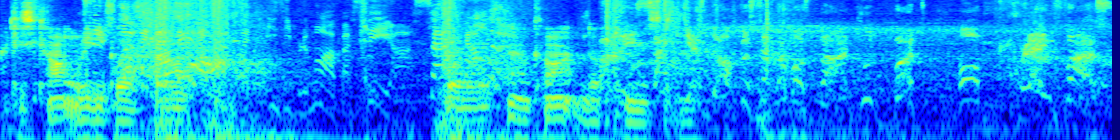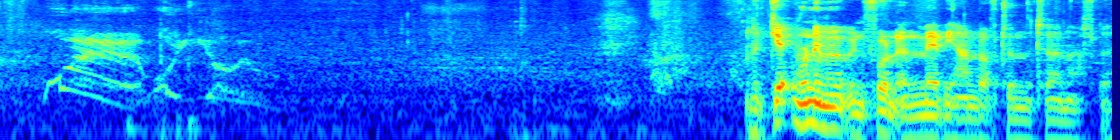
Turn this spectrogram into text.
I he can't really go through. No, can't end this. I'd get run him up in front and maybe hand off to him the turn after.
